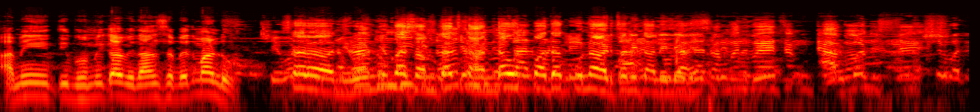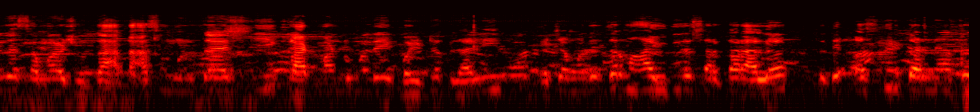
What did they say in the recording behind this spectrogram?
आम्ही ती भूमिका विधानसभेत मांडू. सर निवडणुका संपताच कांदा उत्पादक पुन्हा अडचणीत आलेले आहेत समन्वयाचा कुठे अभाव दिसतोय? राष्ट्रवादीचा समावेश होता. आता असं म्हणतायत की काठमांडूमध्ये एक बैठक झाली. त्याच्यामध्ये जर महायुतीचं सरकार आलं तर ते अस्थिर करण्याचं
